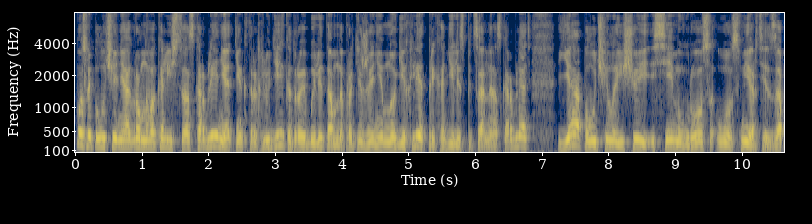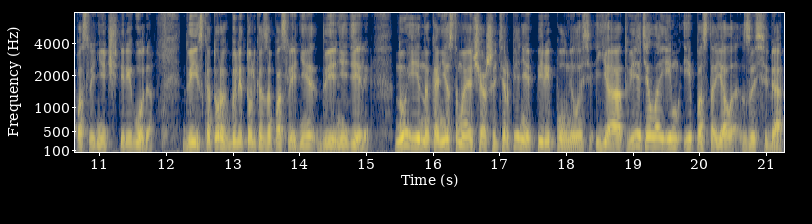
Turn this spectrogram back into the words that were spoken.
После получения огромного количества оскорблений от некоторых людей, которые были там на протяжении многих лет, приходили специально оскорблять, я получила еще и 7 угроз о смерти за последние 4 года. Две из которых были только за последние две недели. Ну и, наконец, наконец-то моя чаша терпения переполнилась. Я ответила им и постояла за себя.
